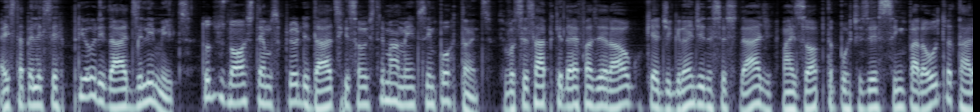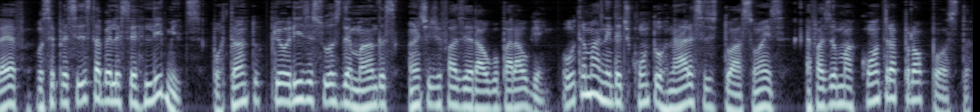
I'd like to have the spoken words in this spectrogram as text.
é estabelecer prioridades e limites. Todos nós temos prioridades que são extremamente importantes. Se você sabe que deve fazer algo que é de grande necessidade, mas opta por dizer sim para outra tarefa, você precisa estabelecer limites. Portanto, priorize suas demandas antes de fazer algo para alguém. Outra maneira de contornar essas situações é fazer uma contraproposta.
